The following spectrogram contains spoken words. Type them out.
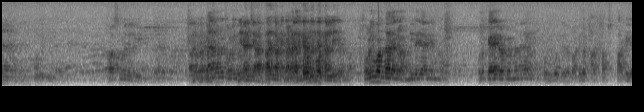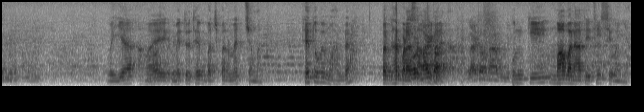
हाँ, और सुबह से लगी में मेरा थोड़ी मेरा विचार था लाने का थोड़ी मैं बहुत- कल ले जाऊँगा। थोड़ी बहुत बैग अगर हम भी ले जाएँगे हम लोग वो तो कह रहे हो मैंने कहा कोई बहुत दे दो बाकी तो खा खा खा के जाएँगे खाना भैया हमारे एक मित्र थे बचपन में चमन। थे तो वे मोहम्मदन पर घर बड़ा साफ़ रहता था। उनकी माँ बनाती थी सेवैयाँ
